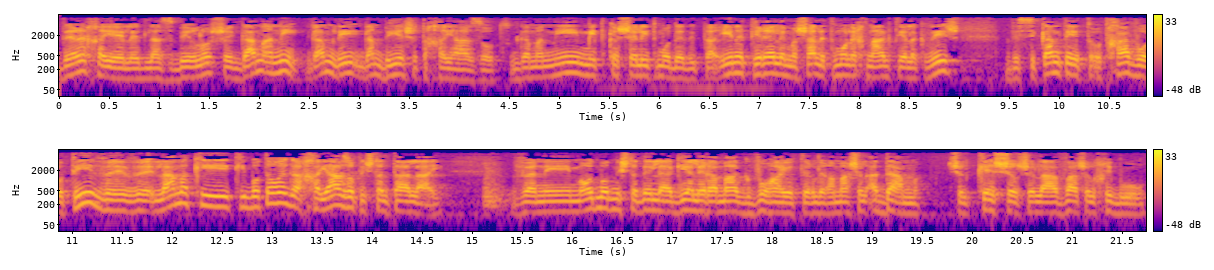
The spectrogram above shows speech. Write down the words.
דרך הילד להסביר לו שגם אני, גם לי, גם בי יש את החיה הזאת, גם אני מתקשה להתמודד איתה. הנה, תראה למשל, אתמול איך נהגתי על הכביש וסיכנתי את אותך ואותי, ולמה? כי, כי באותו רגע החיה הזאת השתלטה עליי, ואני מאוד מאוד משתדל להגיע לרמה גבוהה יותר, לרמה של אדם, של קשר, של אהבה, של חיבור,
